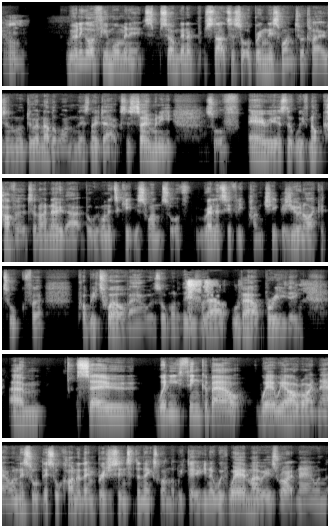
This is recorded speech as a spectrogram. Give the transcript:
mm. We've only got a few more minutes so i'm going to start to sort of bring this one to a close and we'll do another one there's no doubt because there's so many sort of areas that we've not covered and i know that but we wanted to keep this one sort of relatively punchy because you and i could talk for probably 12 hours on one of these without without breathing um, so when you think about where we are right now, and this will this will kind of then bridge us into the next one that we do. You know, with where MOE is right now, and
